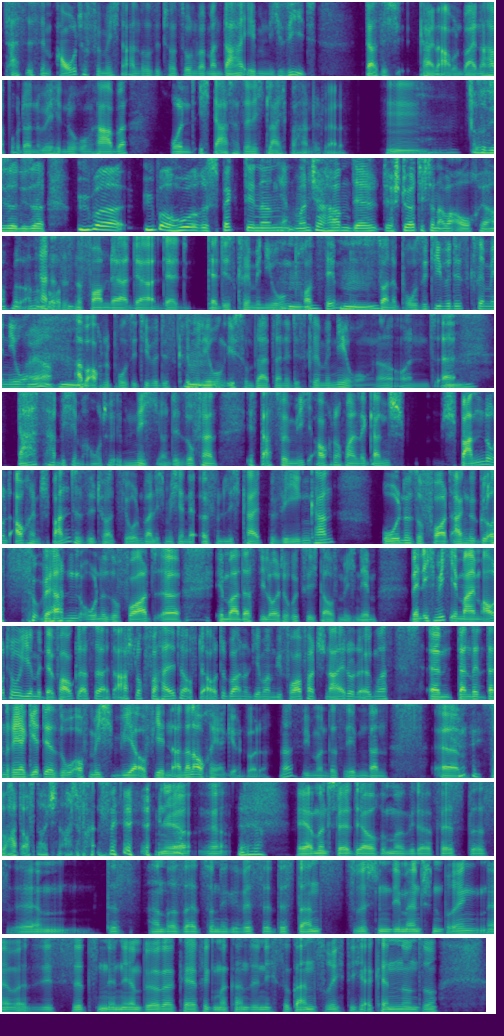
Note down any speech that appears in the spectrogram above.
Das ist im Auto für mich eine andere Situation, weil man da eben nicht sieht, dass ich keine Arme und Beine habe oder eine Behinderung habe und ich da tatsächlich gleich behandelt werde. Hm. Also dieser, dieser über, überhohe Respekt, den dann ja. manche haben, der, der stört dich dann aber auch, ja, mit anderen Ja, das Worten. ist eine Form der, der, der, der Diskriminierung hm. trotzdem. Hm. Es ist zwar eine positive Diskriminierung, ah ja. hm. aber auch eine positive Diskriminierung ist und bleibt eine Diskriminierung. Ne? Und äh, hm. das habe ich im Auto eben nicht. Und insofern ist das für mich auch nochmal eine ganz spannende und auch entspannte Situation, weil ich mich in der Öffentlichkeit bewegen kann ohne sofort angeglotzt zu werden, ohne sofort äh, immer, dass die Leute Rücksicht auf mich nehmen. Wenn ich mich in meinem Auto hier mit der V-Klasse als Arschloch verhalte auf der Autobahn und jemandem die Vorfahrt schneide oder irgendwas, ähm, dann, dann reagiert der so auf mich, wie er auf jeden anderen auch reagieren würde. Ne? Wie man das eben dann ähm, okay. so hat auf deutschen Autobahnen. ja, ja, ja. Ja, man stellt ja auch immer wieder fest, dass ähm, das andererseits so eine gewisse Distanz zwischen die Menschen bringt, ne, weil sie sitzen in ihrem Bürgerkäfig, man kann sie nicht so ganz richtig erkennen und so.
